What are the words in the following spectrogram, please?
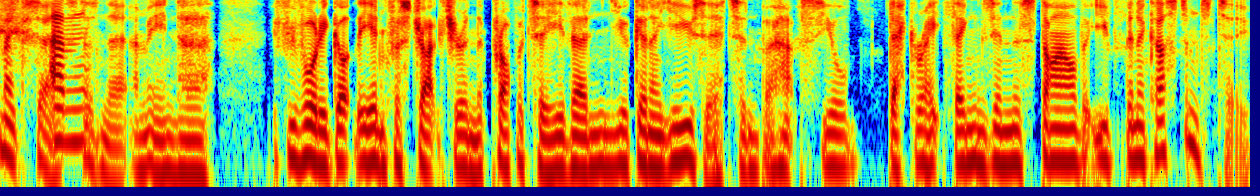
Makes sense, Um, doesn't it? I mean, uh, if you've already got the infrastructure and the property, then you're going to use it, and perhaps you'll decorate things in the style that you've been accustomed to.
